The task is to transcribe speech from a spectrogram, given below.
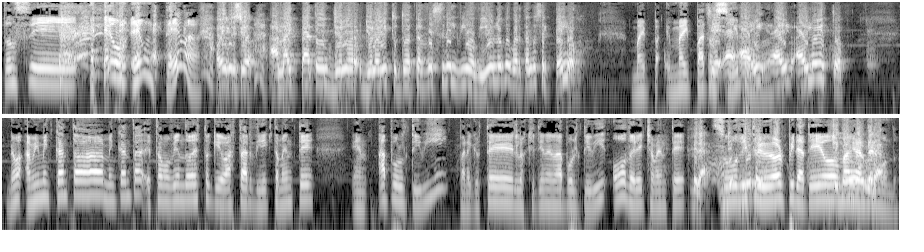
Entonces es un, es un tema. Oye, pero si yo- a Mike Patton yo lo, yo lo he visto todas estas veces en el video, video loco, cortándose el pelo. Mike, Mike Patton Sí, sí, po, ahí, ahí, ahí lo he visto. No, a mí me encanta, me encanta. Estamos viendo esto que va a estar directamente en Apple TV para que ustedes, los que tienen Apple TV o derechamente Mira, su yo- yo te- distribuidor pirateo más grande del mundo.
